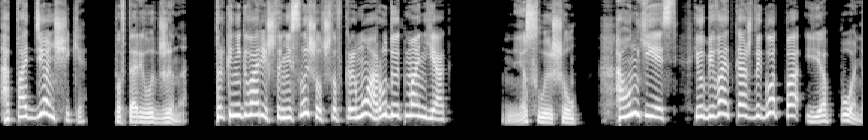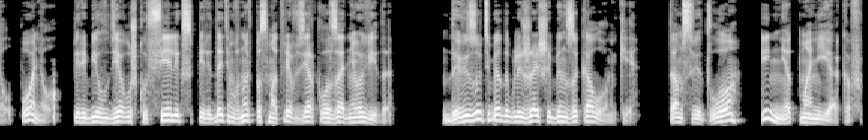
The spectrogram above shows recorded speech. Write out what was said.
«О паденщике», — повторила Джина. «Только не говори, что не слышал, что в Крыму орудует маньяк». «Не слышал». «А он есть и убивает каждый год по...» «Я понял, понял», — перебил девушку Феликс, перед этим вновь посмотрев в зеркало заднего вида. «Довезу тебя до ближайшей бензоколонки. Там светло и нет маньяков».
